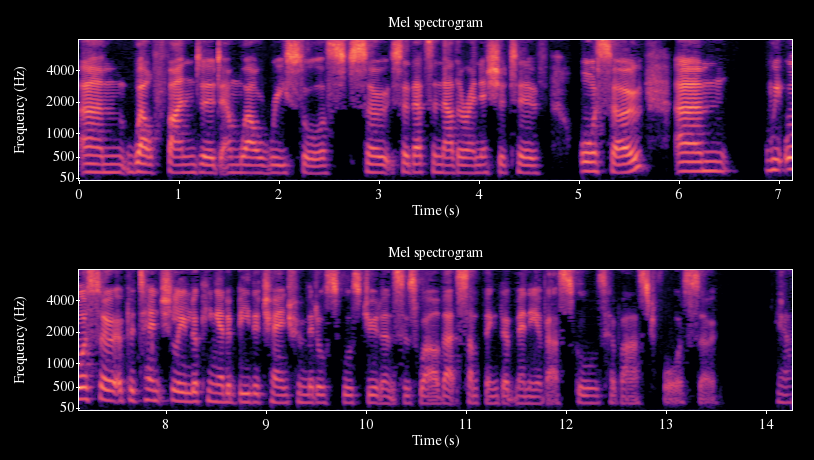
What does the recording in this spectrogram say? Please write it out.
um, well funded and well resourced. So, so that's another initiative. Also, um, we also are potentially looking at a Be the Change for middle school students as well. That's something that many of our schools have asked for. So, yeah,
